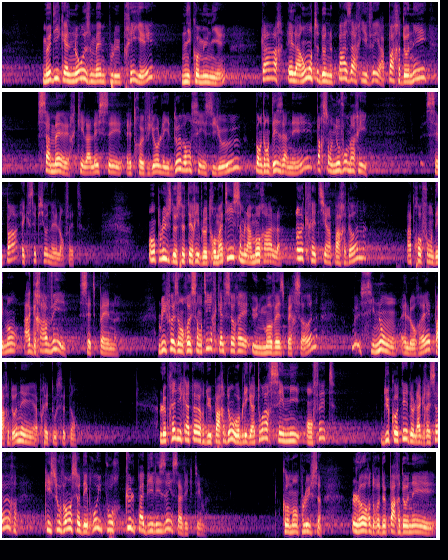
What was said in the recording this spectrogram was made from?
me dit qu'elle n'ose même plus prier ni communier, car elle a honte de ne pas arriver à pardonner sa mère qui l'a laissée être violée devant ses yeux pendant des années par son nouveau mari. C'est pas exceptionnel en fait. En plus de ce terrible traumatisme, la morale un chrétien pardonne a profondément aggravé cette peine, lui faisant ressentir qu'elle serait une mauvaise personne, sinon elle aurait pardonné après tout ce temps. Le prédicateur du pardon obligatoire s'est mis en fait du côté de l'agresseur qui souvent se débrouille pour culpabiliser sa victime. Comment plus l'ordre de pardonner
